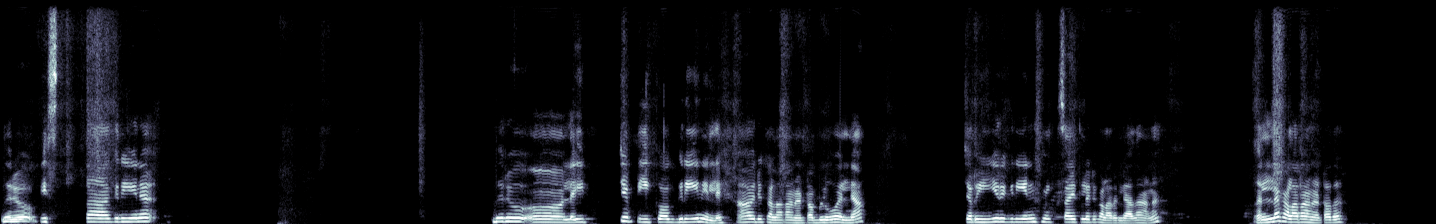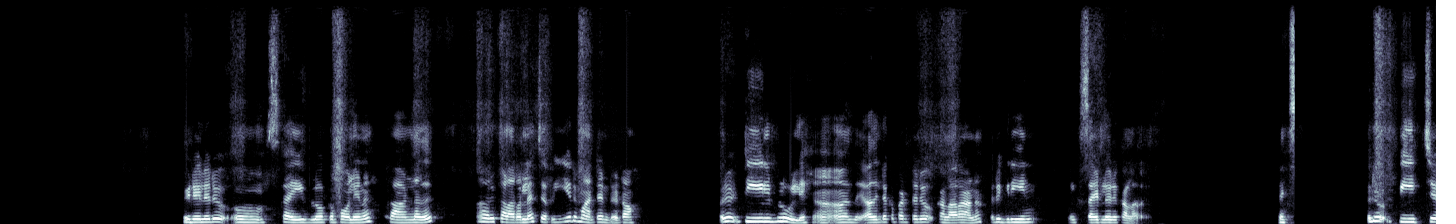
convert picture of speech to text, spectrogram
ഇതൊരു പിസ്താഗ്രീന് ഇതൊരു ലൈറ്റ് പീക്കോ ഗ്രീൻ ഇല്ലേ ആ ഒരു കളറാണ് കേട്ടോ. ബ്ലൂ അല്ല. ചെറിയൊരു ഗ്രീൻ മിക്സ് ആയിട്ടുള്ള ഒരു കളറില്ല. അതാണ്. നല്ല കളറാണ് കേട്ടോ അത്. വീഡിയോയിലൊരു സ്കൈ ബ്ലൂ ഒക്കെ പോലെയാണ് കാണുന്നത്. ആ ഒരു കളറല്ല. ചെറിയൊരു മാറ്റം ഉണ്ട് കേട്ടോ. ഒരു ടീൽ ബ്ലൂ ഇല്ലേ? അതിലൊക്കെ പെട്ടൊരു കളറാണ്. ഒരു ഗ്രീൻ മിക്സ് ആയിട്ടുള്ള ഒരു കളർ നെക്സ്റ്റ് ഒരു പീച്ച്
